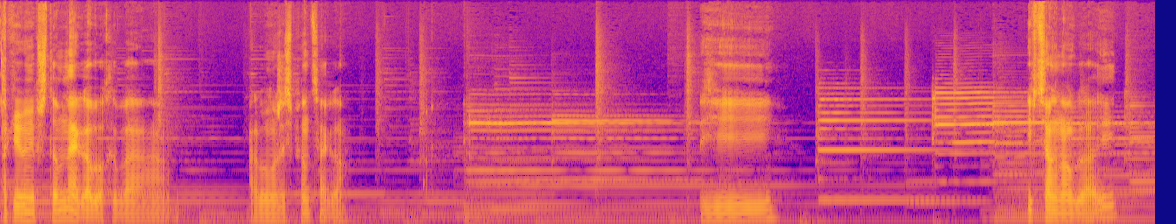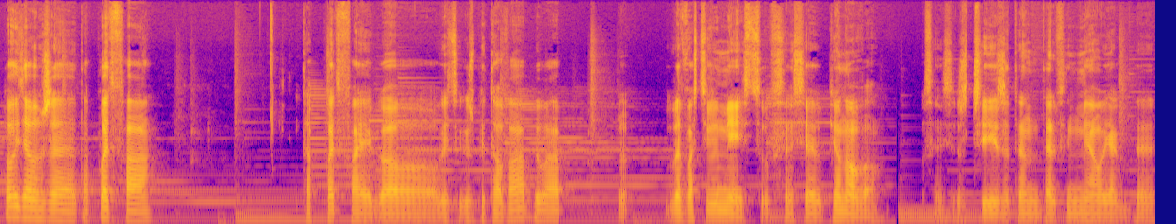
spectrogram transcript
Takiego nieprzytomnego, bo chyba. albo może śpiącego. I. I wciągnął go i powiedział, że ta płetwa. Ta płetwa jego, wiecie, grzbietowa była we właściwym miejscu, w sensie pionowo. W sensie, czyli, że ten delfin miał jakby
